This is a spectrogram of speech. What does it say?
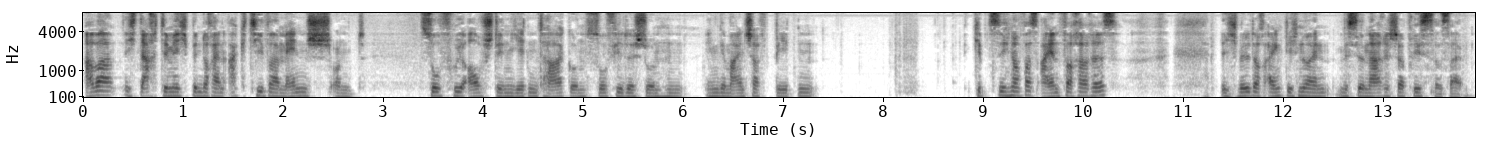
Aber ich dachte mir, ich bin doch ein aktiver Mensch und so früh aufstehen jeden Tag und so viele Stunden in Gemeinschaft beten. Gibt es nicht noch was Einfacheres? Ich will doch eigentlich nur ein missionarischer Priester sein.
